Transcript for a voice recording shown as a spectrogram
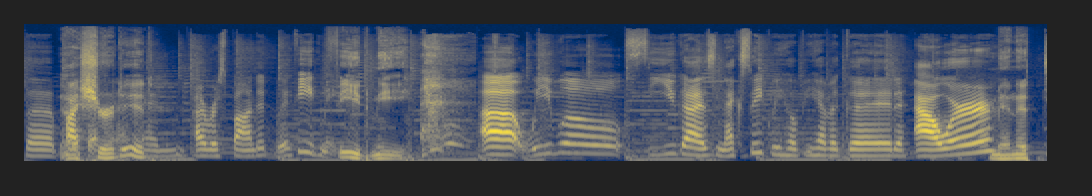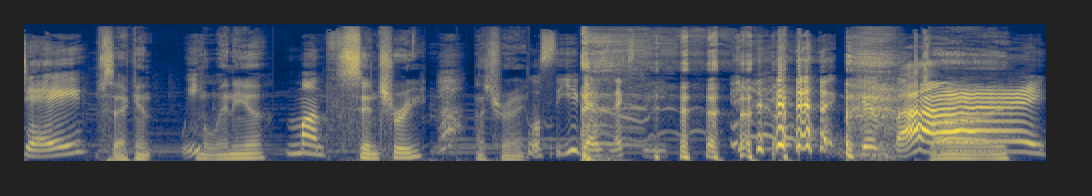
the podcast. I sure did. And I responded with feed me. Feed me. Uh, we will see you guys next week. We hope you have a good hour, Minute, day, second, week, millennia, month. century. That's right. We'll see you guys next week. Goodbye.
